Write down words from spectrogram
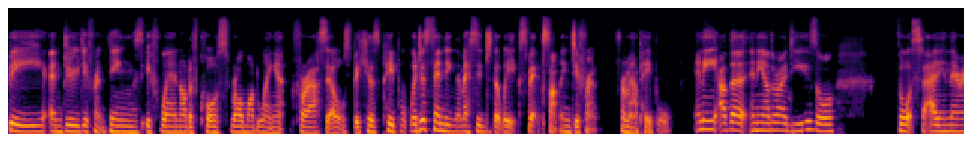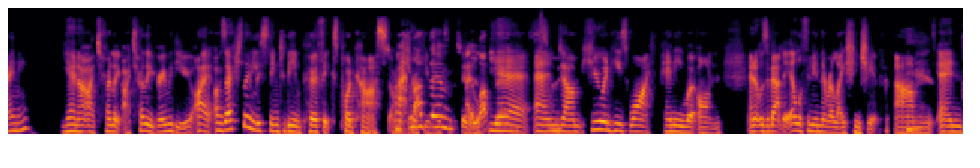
be and do different things if we're not, of course, role modeling it for ourselves because people we're just sending the message that we expect something different from our people. Any other any other ideas or thoughts to add in there, Aimee? Yeah, no, I totally, I totally agree with you. I, I was actually listening to the Imperfects podcast. I'm I sure love them. I love yeah, them. and um, Hugh and his wife Penny were on, and it was about the elephant in the relationship. Um, yeah. And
